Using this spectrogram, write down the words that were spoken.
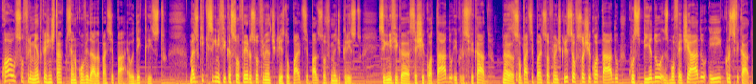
Qual é o sofrimento que a gente está sendo convidado a participar? É o de Cristo. Mas o que, que significa sofrer o sofrimento de Cristo, ou participar do sofrimento de Cristo? Significa ser chicotado e crucificado? Não, eu sou participante do sofrimento de Cristo, eu sou chicotado, cuspido, esbofeteado e crucificado.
